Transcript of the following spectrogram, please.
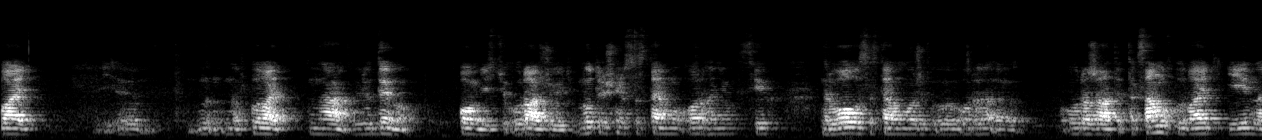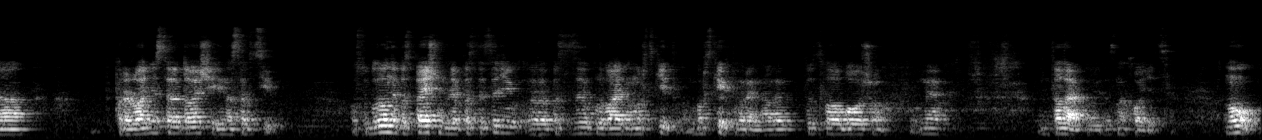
впливають, е, впливають на людину, повністю уражують внутрішню систему органів всіх, нервову систему можуть ура- е, уражати. Так само впливають і на природнє середовище, і на савців. Особливо небезпечно для пестицидів, е, пестициди впливають на морські, морських тварин, але тут, слава Богу, що вони далеко знаходяться. Ну,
